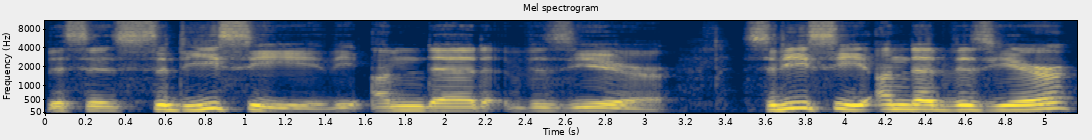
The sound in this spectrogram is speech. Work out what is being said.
This is Sidisi, the Undead Vizier. Sidisi Undead Vizier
